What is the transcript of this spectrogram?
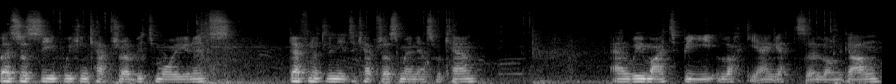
Let's just see if we can capture a bit more units. Definitely need to capture as many as we can. And we might be lucky and get uh, Longan.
